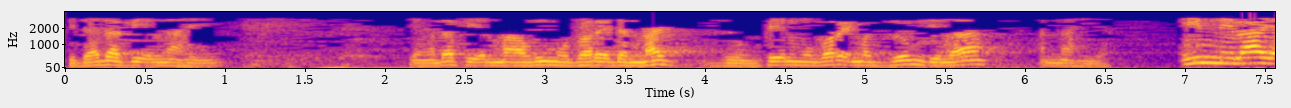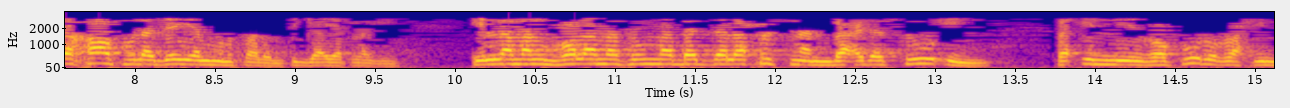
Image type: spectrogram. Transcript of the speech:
Tidak ada fi'il nahi. Yang ada fi'il madhi mudhari dan majzum. Fi'il mudhari majzum bila an-nahiyah. Inni la yakhafu ladayya al-mursalun tiga ayat lagi illa man zalama thumma baddala husnan ba'da su'in fa inni ghafurur rahim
